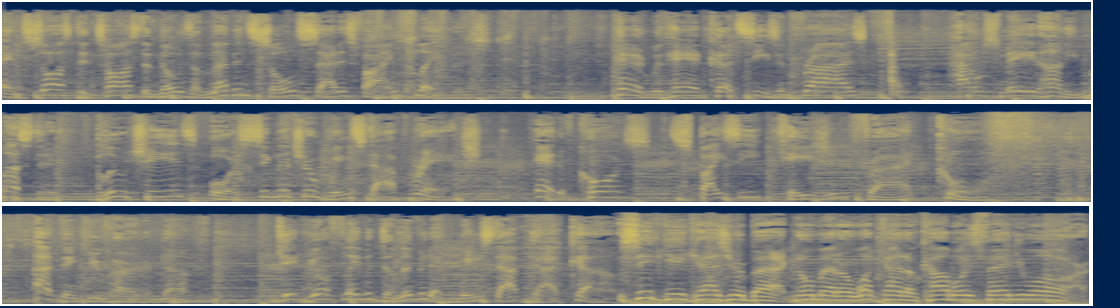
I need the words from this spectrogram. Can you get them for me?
And sauced and tossed in those 11 soul satisfying flavors. Paired with hand cut seasoned fries, house made honey mustard, blue cheese, or signature Wingstop ranch. And of course, spicy Cajun fried corn. I think you've heard enough. Get your flavor delivered at wingstop.com. SeatGeek has your back no matter what kind of Cowboys fan you are.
